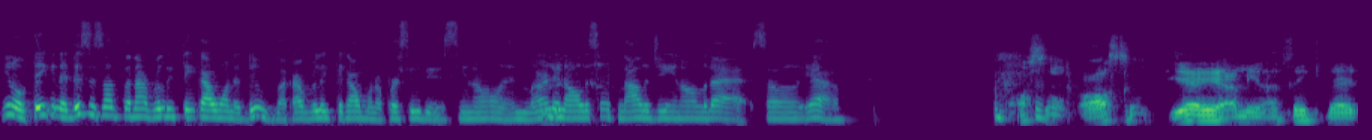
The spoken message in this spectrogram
you know thinking that this is something i really think i want to do. Like i really think i want to pursue this you know and learning all this technology and all of that. So yeah awesome, awesome. Yeah, yeah. I mean, I think that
